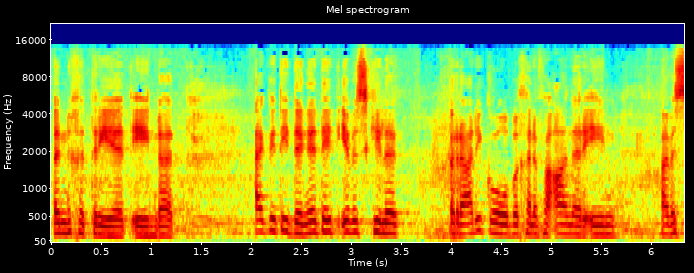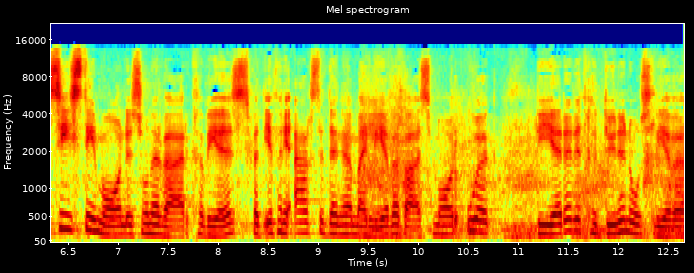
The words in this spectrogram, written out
ingetree het en dat ek weet die dinge het net ewe skielik radikaal begin verander en hy was 16 maande sonder werk gewees wat een van die ergste dinge in my lewe was maar ook die Here het dit gedoen in ons lewe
